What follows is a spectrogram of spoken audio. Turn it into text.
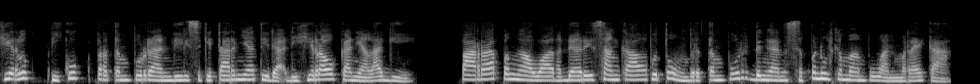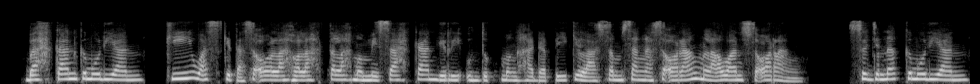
Hiruk pikuk pertempuran di sekitarnya tidak dihiraukannya lagi. Para pengawal dari sangkal putung bertempur dengan sepenuh kemampuan mereka. Bahkan kemudian, Ki kita seolah-olah telah memisahkan diri untuk menghadapi kilasem sangat seorang melawan seorang. Sejenak kemudian,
